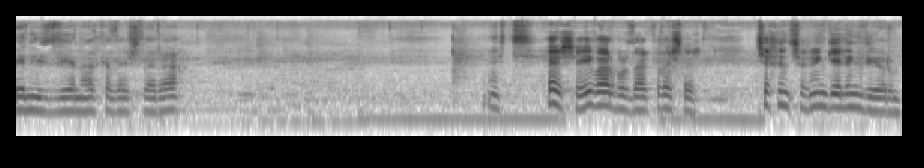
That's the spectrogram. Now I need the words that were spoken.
Beni izleyen arkadaşlara. Evet her şey var burada arkadaşlar. Çıkın çıkın gelin diyorum.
